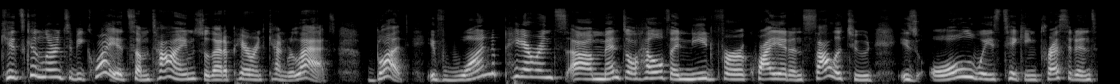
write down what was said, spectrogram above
kids can learn to be quiet sometimes so that a parent can relax. But if one parent's uh, mental health and need for quiet and solitude is always taking precedence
